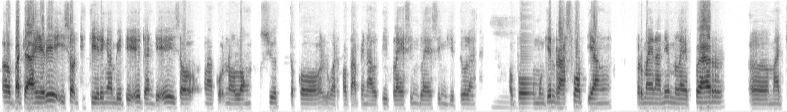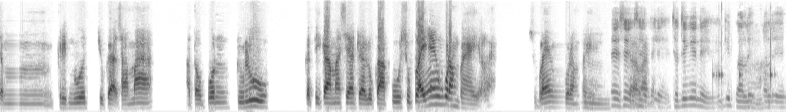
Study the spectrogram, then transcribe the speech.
eh, pada akhirnya iso digiring ambil DE dan DE iso ngelakuin nolong shoot teko luar kotak penalti placing placing gitulah Hmm. apa mungkin Rashford yang permainannya melebar eh, macam Greenwood juga sama ataupun dulu ketika masih ada Lukaku suplainya yang kurang baik lah suplainya kurang baik Hmm. Eh, sik, ada. sik. Jadi gini, iki balik Hmm. balik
